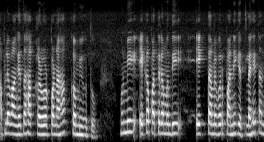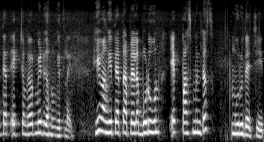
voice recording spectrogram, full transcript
आपल्या वांग्याचा हा कडवडपणा हा कमी होतो. म्हणून मी एका पात्र्यामध्ये एक तांब्यावर पाणी घेतलं आहे आणि त्यात एक चमच्यावर मीठ घालून घेतलं आहे ही वांगी त्यात आपल्याला बुडवून एक पाच मिनटंच मुरू द्यायची आहेत.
